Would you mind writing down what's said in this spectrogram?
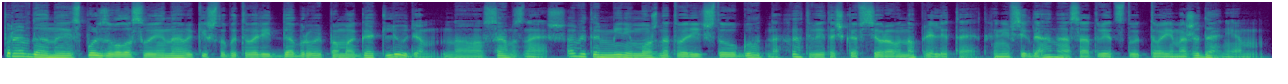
Правда, она использовала свои навыки, чтобы творить добро и помогать людям, но, сам знаешь, в этом мире можно творить что угодно, ответочка все равно прилетает, и не всегда она соответствует твоим ожиданиям.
